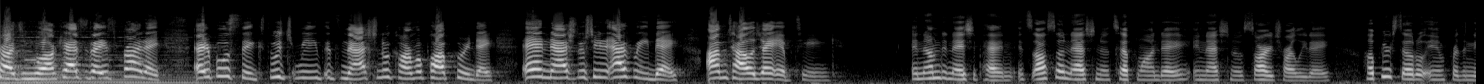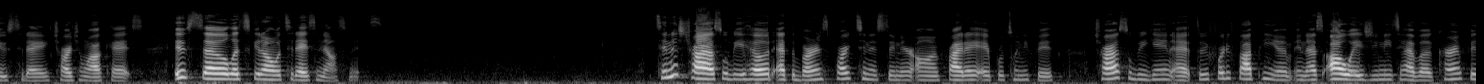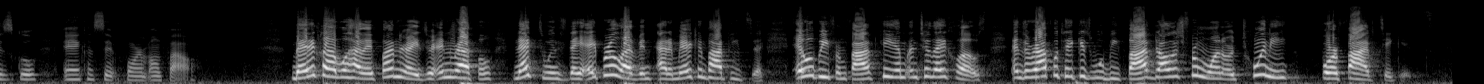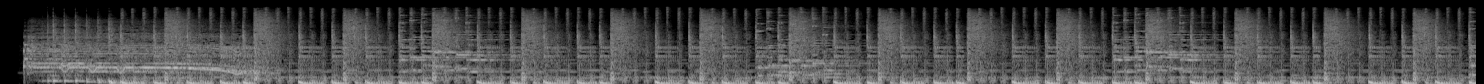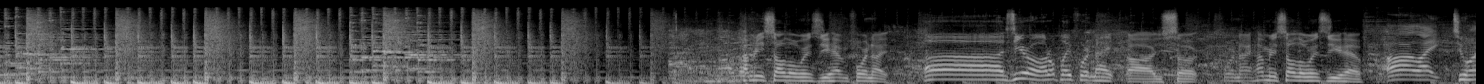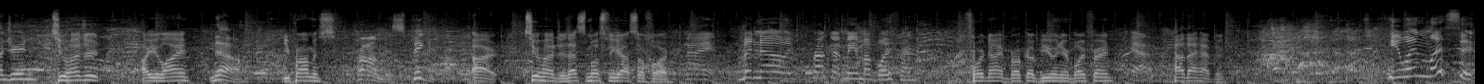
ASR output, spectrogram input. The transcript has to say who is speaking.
Speaker 1: Charging Wildcats. Today is Friday, April 6th, which means it's National Caramel Popcorn Day and National Student Athlete Day. I'm Tyler J. Epting.
Speaker 2: And I'm Denasia Patton. It's also National Teflon Day and National Sorry Charlie Day. Hope you're settled in for the news today, Charging Wildcats. If so, let's get on with today's announcements. Tennis trials will be held at the Burns Park Tennis Center on Friday, April 25th. Trials will begin at 3.45 p.m. and as always, you need to have a current physical and consent form on file.
Speaker 1: Beta Club will have a fundraiser and raffle next Wednesday, April 11th at American Pie Pizza. It will be from 5 p.m. until they close, and the raffle tickets will be $5 for one or 20 for five tickets.
Speaker 3: How many solo wins do you have in Fortnite?
Speaker 4: Uh, zero. I don't play Fortnite.
Speaker 3: Uh, you suck. Fortnite, how many solo wins do you have?
Speaker 5: Uh, like 200?
Speaker 3: 200? Are you lying?
Speaker 5: No.
Speaker 3: You promise?
Speaker 5: Promise. Speak.
Speaker 3: All right, 200. That's the most we got so far.
Speaker 6: Night. But no, it broke up me and my boyfriend.
Speaker 3: Fortnite broke up you and your boyfriend?
Speaker 6: Yeah.
Speaker 3: How'd that happen?
Speaker 6: He wouldn't listen.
